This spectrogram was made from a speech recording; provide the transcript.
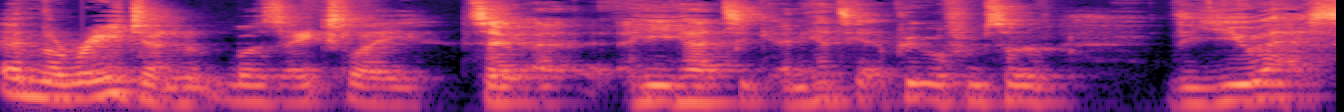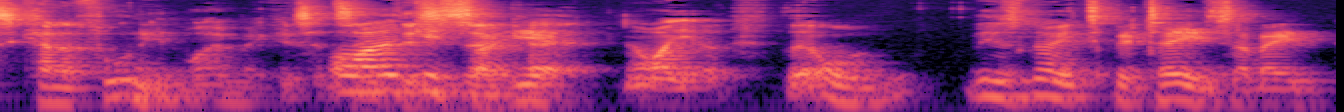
in the region was actually. So uh, he had to, and he had to get approval from sort of the US, Californian winemakers. Had Oh, said, I this guess is so. okay. Yeah. No, I, well, there's no expertise. I mean,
